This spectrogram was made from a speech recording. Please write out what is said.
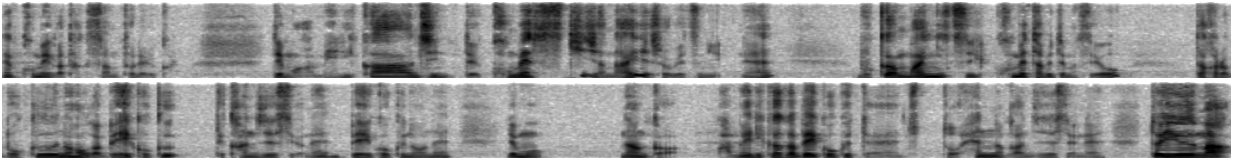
ね米がたくさん取れるから。でもアメリカ人って米好きじゃないでしょ別に。ね。僕は毎日米食べてますよ。だから僕の方が米国って感じですよね。米国のね。でもなんかアメリカが米国ってねちょっと変な感じですよね。というまあ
